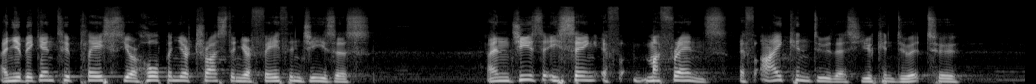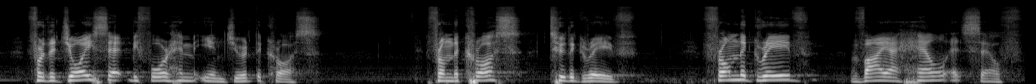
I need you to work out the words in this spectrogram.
And you begin to place your hope and your trust and your faith in Jesus. And Jesus, he's saying, if my friends, if I can do this, you can do it too. For the joy set before him, he endured the cross. From the cross to the grave from the grave via hell itself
